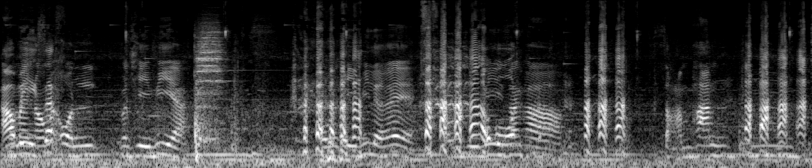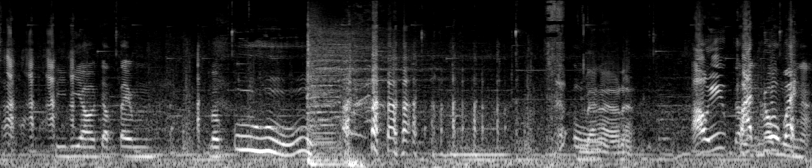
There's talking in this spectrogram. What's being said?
เอาเอาไปไปอีกน้องสัมากโอนบัญชีพี่อะโอนบัญชีพี่เลยโอนบัญชีพี่โอนสักอ่า สามพันทีเดียวจัดเต็มแบบอู้หูแรงไงแล้วเนี่ยเอาอีกพันดวงไปอะ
